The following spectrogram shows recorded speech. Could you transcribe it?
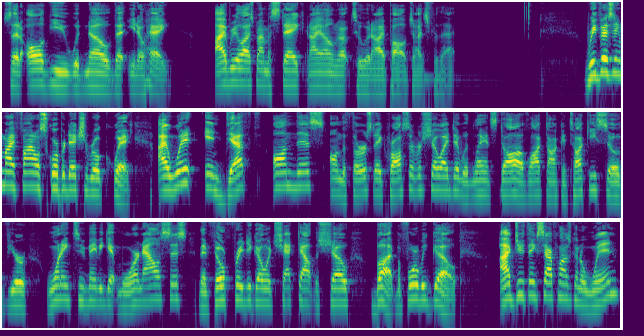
so that all of you would know that, you know, hey, I realized my mistake and I own up to it and I apologize for that. Revisiting my final score prediction real quick. I went in depth on this on the Thursday crossover show I did with Lance Daw of Locked On Kentucky. So if you're wanting to maybe get more analysis, then feel free to go and check out the show. But before we go, I do think South Carolina's going to win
